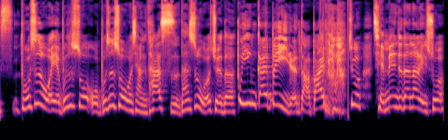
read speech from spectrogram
死？不是，我也不是说我不是说我想他死，但是我就觉得不应该被蚁人打败吧？就前面就在那里说，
